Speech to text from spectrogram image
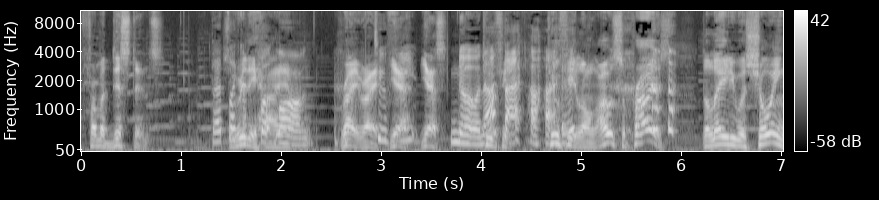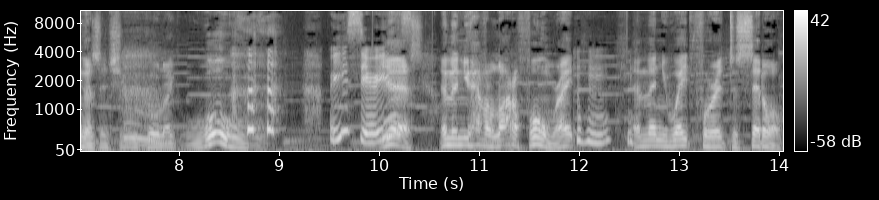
from a distance. That's So like really a foot high long. up. Right, right. Two yeah, feet? yes. No, Two not feet. that high. Two feet long. I was surprised. the lady was showing us, and she would go like, "Whoa." Are you serious? Yes, and then you have a lot of foam, right? Mm-hmm. And then you wait for it to settle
